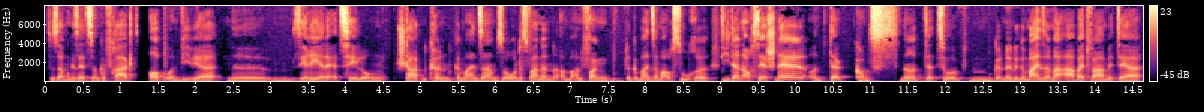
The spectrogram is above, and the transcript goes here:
zusammengesetzt und gefragt, ob und wie wir eine Serie der Erzählung starten können gemeinsam. So und das war dann am Anfang eine gemeinsame auch Suche, die dann auch sehr schnell und da kommt's ne, dazu eine eine gemeinsame Arbeit war mit der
